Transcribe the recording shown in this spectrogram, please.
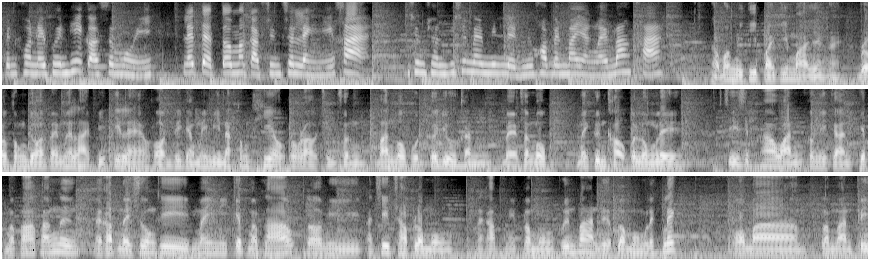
เป็นคนในพื้นที่เกาะสมุย และเติบโตมากับชุมชนแหล่งนี้ค่ะ ชุมชนพิชิตแมนมิลเลตมีความเป็นมาอย่างไรบ้างคะถามว่ามีที่ไปที่มายังไง เราต้องย้อนไปเมื่อหลายปีที่แล้วก่อนที่ยังไม่มีนักท่องเที่ยวพวกเราชุมชนบ้านบ่อผุดก็อยู่กันแบบสงบ ไม่ขึ้นเขาก็ลงเล 45 วันก็มีการเก็บมะพร้าวครั้งหนึ่งนะครับในช่วงที่ไม่มีเก็บมะพร้าวก็มีอาชีพชาวประมงนะครับมีประมงพื้นบ้านเรือประมงเล็ก ๆ พอมาประมาณปี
